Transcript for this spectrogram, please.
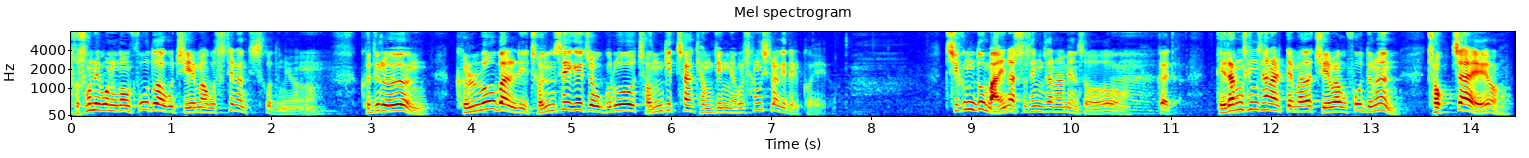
더 손해 보는 건 포드하고 GM하고 스텔란티스거든요. 그들은 글로벌리 전 세계적으로 전기차 경쟁력을 상실하게 될 거예요. 지금도 마이너스 생산하면서 그러니까 대당 생산할 때마다 GM하고 포드는 적자예요.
